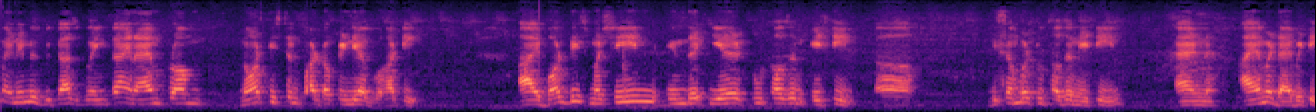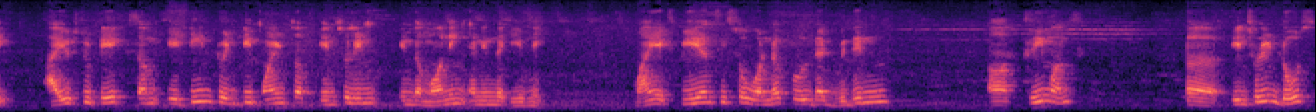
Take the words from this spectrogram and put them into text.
My name is Vikas Goenka and I am from northeastern part of India, Guwahati. I bought this machine in the year 2018, uh, December 2018, and I am a diabetic. I used to take some 18-20 points of insulin in the morning and in the evening. My experience is so wonderful that within uh, three months, uh, insulin dose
